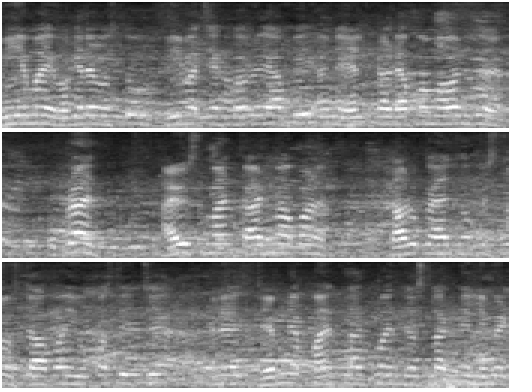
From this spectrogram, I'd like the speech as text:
બીએમઆઈ વગેરે વસ્તુ ફ્રીમાં ચેક કરી આપી અને હેલ્થ કાર્ડ આપવામાં આવેલું છે. ઉપરાંત આયુષ્યમાન કાર્ડમાં પણ તાલુકા હેલ્થ ઓફિસનો સ્ટાફ અહીં ઉપસ્થિત છે અને જેમને પાંચ લાખમાં દસ લાખની લિમિટ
